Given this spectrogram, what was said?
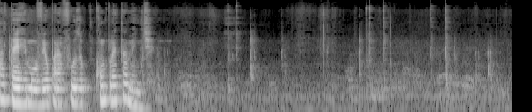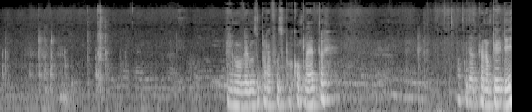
Até remover o parafuso completamente. Removemos o parafuso por completo. Cuidado para não perder.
